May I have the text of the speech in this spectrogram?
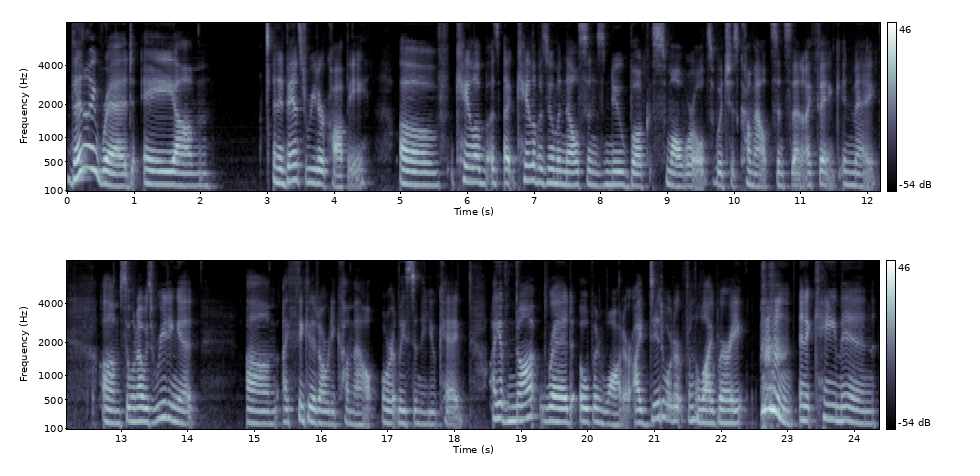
Then I read a um, an advanced reader copy of Caleb uh, Caleb Azumah Nelson's new book Small Worlds, which has come out since then. I think in May. Um, so when I was reading it, um, I think it had already come out, or at least in the UK. I have not read Open Water. I did order it from the library, and it came in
